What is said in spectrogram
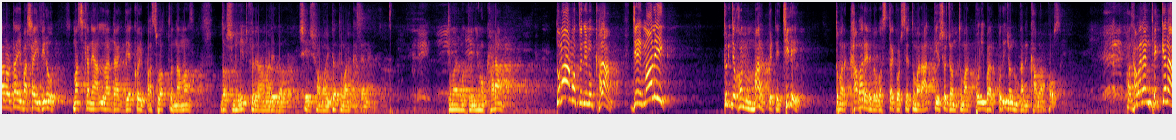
বারোটায় বাসায় ফিরো। মাঝখানে আল্লাহ ডাক দিয়ে কই, পাঁচ ওয়াক্ত নামাজ, দশ মিনিট করে আমারে দাও, সেই সময়টা তোমার কাছে নাই। তোমার মতো নিমক খারাপ তোমার মতো নিমক খারাপ যে মালিক তুমি যখন মার পেটে ছিলে, তোমার খাবারের ব্যবস্থা করছে, তোমার আত্মীয় স্বজন, তোমার পরিবার, পরিজন ওখানে খাবার পৌঁছে কথা বলেন ঠিক কিনা?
